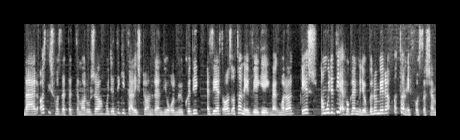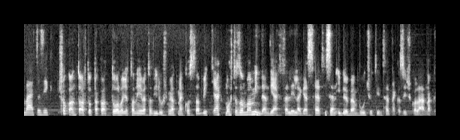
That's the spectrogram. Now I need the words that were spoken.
bár azt is hozzátette Maruzsa, hogy a digitális tanrend jól működik, ezért az a tanév végéig megmarad, és amúgy a diákok legnagyobb örömére a tanév hossza sem változik. Sokan tartottak attól, hogy a tanévet a vírus miatt meghosszabbítják, most azonban minden diák fellélegezhet, hiszen időben búcsút inthetnek az iskolának.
